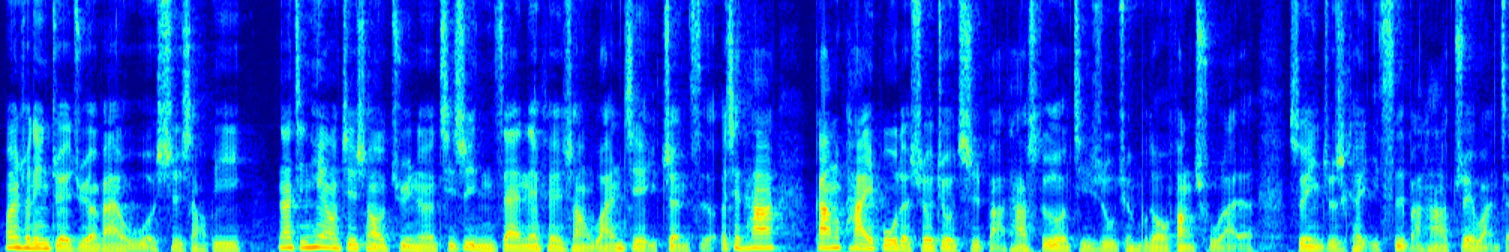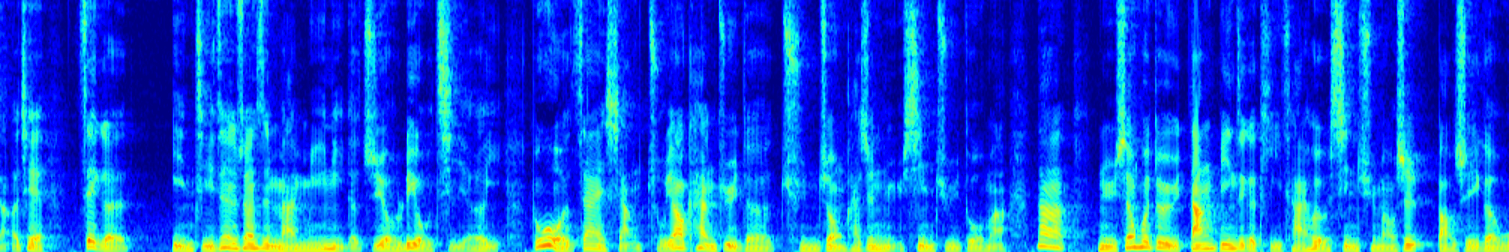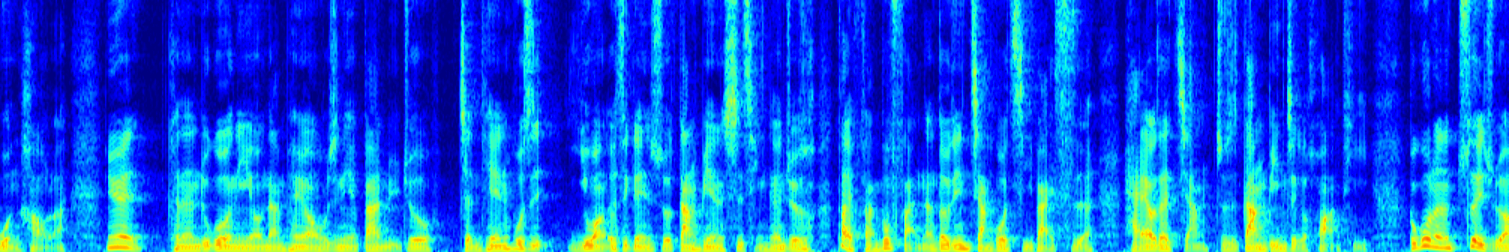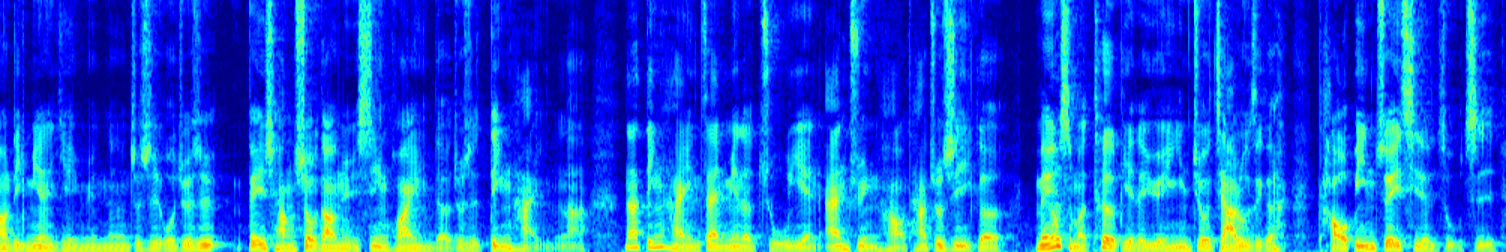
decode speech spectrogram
欢迎收听绝句二百五，我是小 B。那今天要介绍的剧呢，其实已经在 Netflix 上完结一阵子，而且它。刚拍播的时候，就是把它所有集数全部都放出来了，所以你就是可以一次把它追完这样。而且这个影集真的算是蛮迷你的，只有六集而已。不过我在想，主要看剧的群众还是女性居多嘛？那女生会对于当兵这个题材会有兴趣吗？我是保持一个问号啦，因为可能如果你有男朋友或是你的伴侣就。整天或是以往都是跟你说当兵的事情，可能觉得说到底烦不烦呢？都已经讲过几百次了，还要再讲就是当兵这个话题。不过呢，最主要里面的演员呢，就是我觉得是非常受到女性欢迎的，就是丁海寅啦。那丁海寅在里面的主演安俊浩，他就是一个没有什么特别的原因就加入这个逃兵追缉的组织。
